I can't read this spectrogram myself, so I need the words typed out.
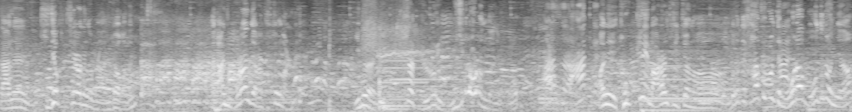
나는 기적치라는 걸 별로 안 좋아하거든 아, 나한테 뭐라는 줄 알아 그속말로 이노야 진짜 별로 이지랄 한다니까 알았어, 안 할게. 아니 좋게 말할 수 있잖아 너 그때 사주 볼 때 뭐라 뭐 들었냐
